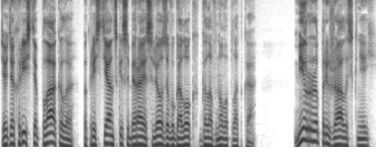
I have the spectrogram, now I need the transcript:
Тетя Христя плакала, по-крестьянски собирая слезы в уголок головного платка. Мирра прижалась к ней.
